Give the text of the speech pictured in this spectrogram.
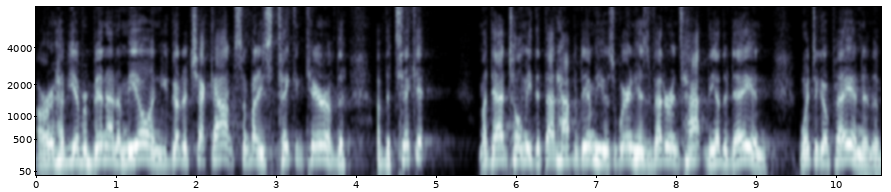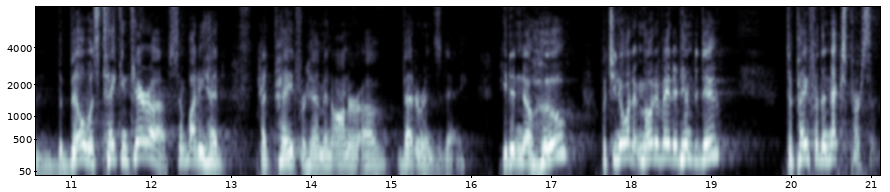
Or have you ever been at a meal and you go to check out and somebody's taking care of the, of the ticket? My dad told me that that happened to him. He was wearing his veteran's hat the other day and went to go pay, and the, the bill was taken care of. Somebody had, had paid for him in honor of Veterans Day. He didn't know who, but you know what it motivated him to do? To pay for the next person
